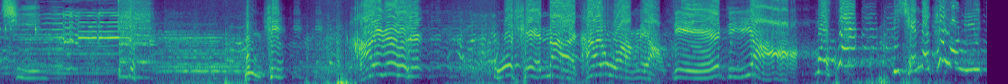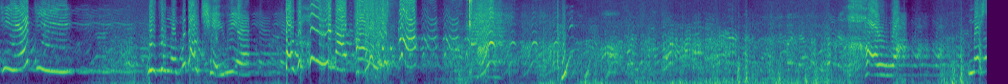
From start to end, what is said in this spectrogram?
亲？母亲，孩儿我前来看望了爹爹呀。莫三，你前来看望你爹爹，你怎么不到前院来？莫三，啊？好啊，我说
